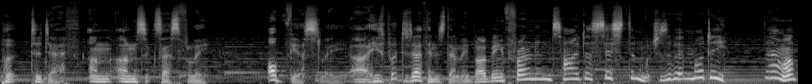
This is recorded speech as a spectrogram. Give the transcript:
put to death un- unsuccessfully. Obviously, uh, he's put to death incidentally by being thrown inside a cistern, which is a bit muddy. Now, well,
